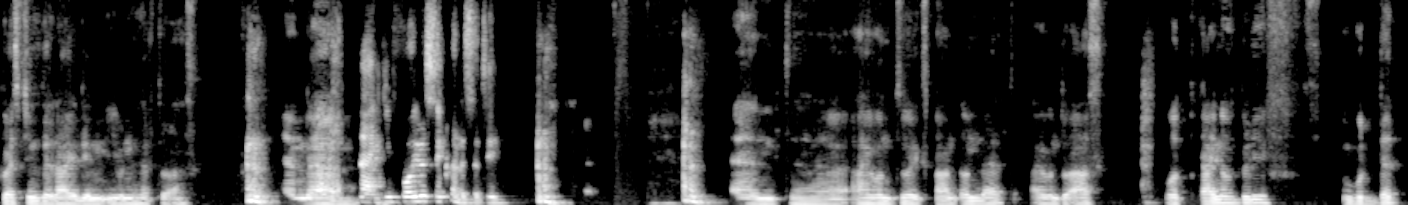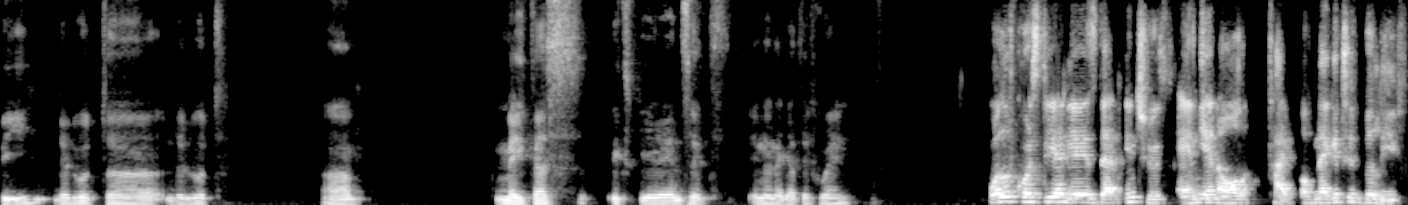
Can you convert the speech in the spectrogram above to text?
questions that I didn't even have to ask. And uh, thank you for your synchronicity and uh, I want to expand on that. I want to ask, what kind of belief would that be that would uh, that would uh, make us experience it in a negative way? Well, of course, the idea is that in truth, any and all type of negative belief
